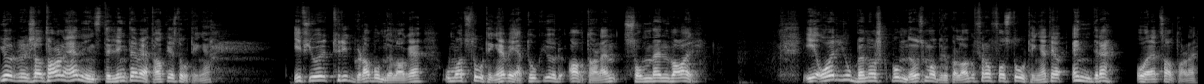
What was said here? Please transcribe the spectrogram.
Jordbruksavtalen er en innstilling til vedtak i Stortinget. I fjor trygla Bondelaget om at Stortinget vedtok avtalen som den var. I år jobber Norsk Bonde- og Småbrukarlag for å få Stortinget til å endre årets avtale.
